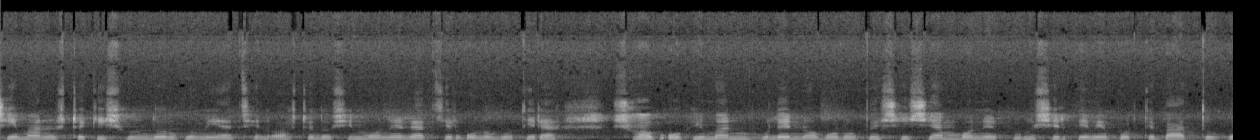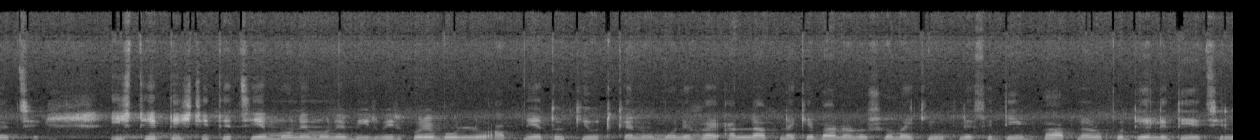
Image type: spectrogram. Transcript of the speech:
সেই মানুষটা কি সুন্দর ঘুমিয়ে আছেন অষ্টাদশীর মনের রাজ্যের অনুভূতিরা সব অভিমান ভুলে নবরূপে সেই শ্যামবনের পুরুষের প্রেমে পড়তে বাধ্য হয়েছে। স্থির দৃষ্টিতে চেয়ে মনে মনে বিড়বিড় করে বলল, আপনি এত কিউট কেন? মনে হয় আল্লাহ আপনাকে বানানোর সময় কিউটনেসের ডিব্বা আপনার উপর ঢেলে দিয়েছিল।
